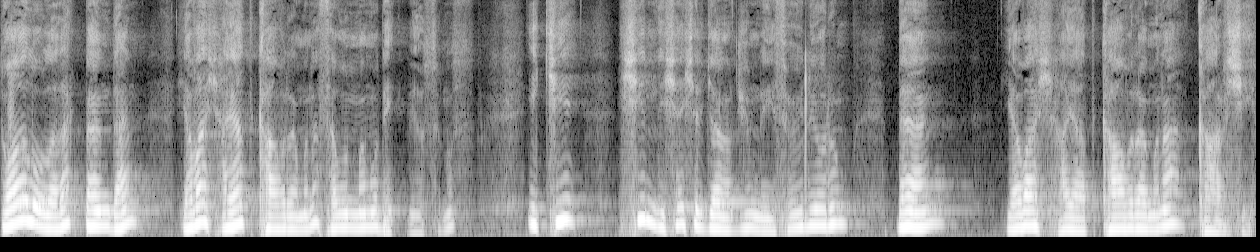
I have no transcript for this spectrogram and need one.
Doğal olarak benden yavaş hayat kavramını savunmamı bekliyorsunuz. İki, şimdi şaşıracağınız cümleyi söylüyorum. Ben yavaş hayat kavramına karşıyım.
